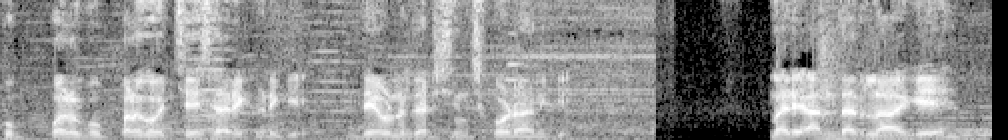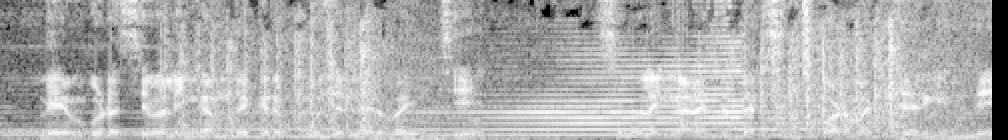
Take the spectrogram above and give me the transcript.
కుప్పలు కుప్పలుగా వచ్చేసారు ఇక్కడికి దేవుని దర్శించుకోవడానికి. మరి అందరిలాగే మేము కూడా శివలింగం దగ్గర పూజలు నిర్వహించి శివలింగాన్ని అయితే దర్శించుకోవడం అయితే జరిగింది.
